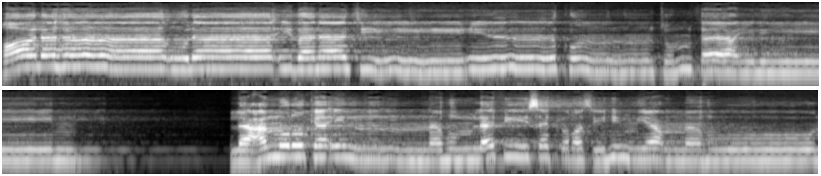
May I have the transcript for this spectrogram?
قال هؤلاء بناتي إن كنتم فاعلين. لعمرك إنهم لفي سكرتهم يعمهون.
